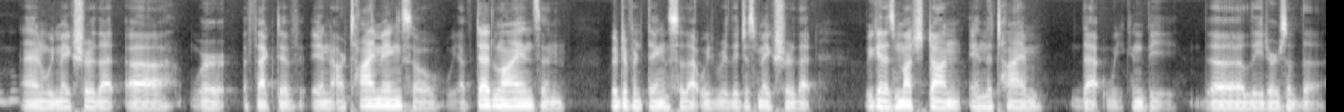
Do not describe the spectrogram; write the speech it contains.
Mm-hmm. And we make sure that uh, we're effective in our timing. So we have deadlines and we have different things so that we really just make sure that we get as much done in the time that we can be the leaders of the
